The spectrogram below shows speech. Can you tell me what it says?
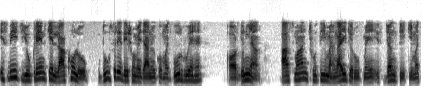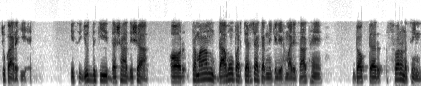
इस बीच यूक्रेन के लाखों लोग दूसरे देशों में जाने को मजबूर हुए हैं और दुनिया आसमान छूती महँगाई के रूप में इस जंग की कीमत चुका रही है। इस युद्ध की दशा दिशा और तमाम दावों पर चर्चा करने के लिए हमारे साथ हैं डॉक्टर स्वर्ण सिंह,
